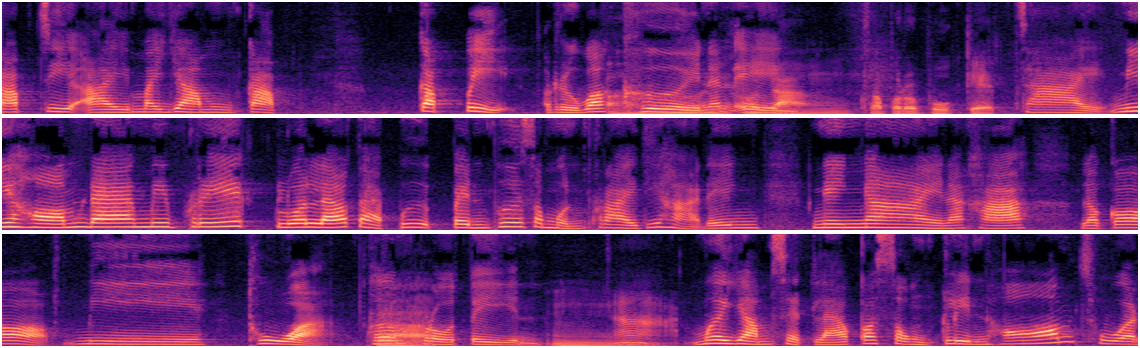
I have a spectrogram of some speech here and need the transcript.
รับ GI มายำกับกะปิหรือว่าเคยนั่นเองขาดังสับปะรดภูเก็ต ใช่ มีหอมแดงมีพริกล้วนแล้วแต่พืชเป็นพืชสมุนไพรที่หาได้ง่าย ๆนะคะ แล้วก็มีถั่วเพิ่มครับโปรตีนอืมอ่าเมื่อยำเสร็จแล้วก็ส่งกลิ่นหอมชวน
